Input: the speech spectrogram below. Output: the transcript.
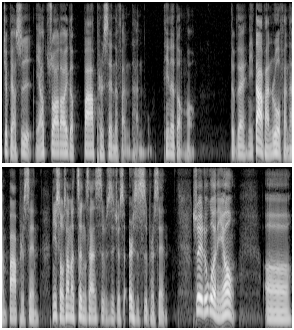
就表示你要抓到一个八 percent 的反弹，听得懂吼？对不对？你大盘若反弹八 percent，你手上的正三是不是就是二十四 percent？所以如果你用呃，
